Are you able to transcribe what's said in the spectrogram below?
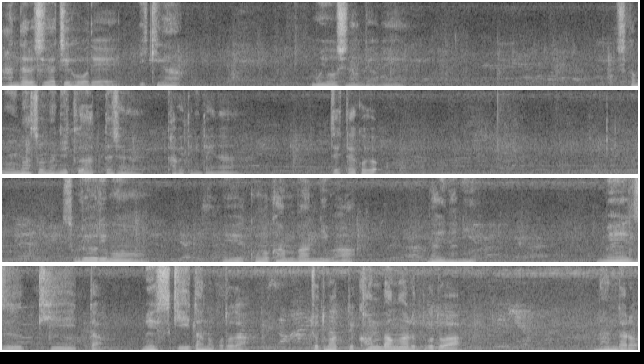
アンダルシア地方で粋な催しなんだよね。しかもうまそうな肉あったじゃん食べてみたいな。絶対来よう。それよりも、えーこの看板には何何？メズキータ。メスキータのことだ。ちょっと待って看板があるってことはなんだろう。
